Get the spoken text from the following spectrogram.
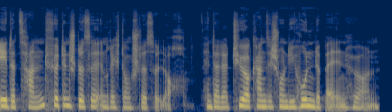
Ediths Hand führt den Schlüssel in Richtung Schlüsselloch. Hinter der Tür kann sie schon die Hunde bellen hören.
